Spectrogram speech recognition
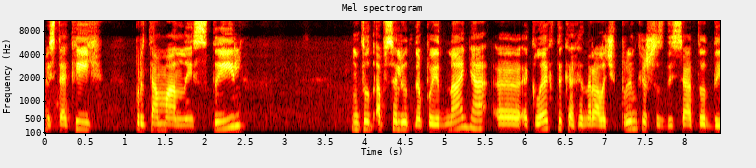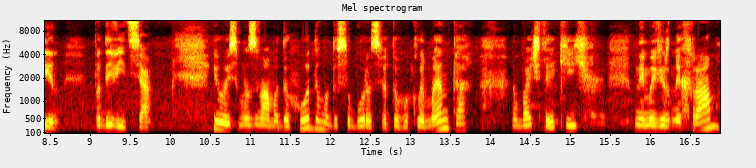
Ось такий притаманний стиль. Ну, Тут абсолютне поєднання е, еклектика генерала Чупринка 61. Подивіться. І ось ми з вами доходимо до собору святого Климента. Ви бачите, який неймовірний храм,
